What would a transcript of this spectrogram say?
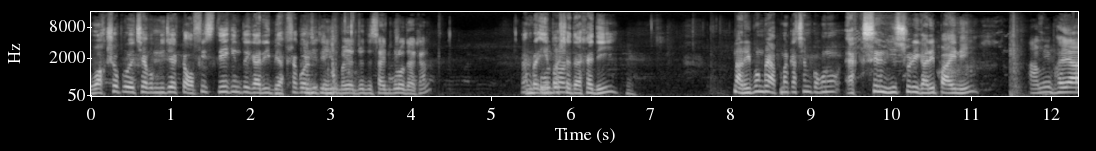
ওয়ার্কশপ রয়েছে এবং নিজে একটা অফিস দিয়ে কিন্তু এই গাড়ি ব্যবসা করেন তিনি। ভাইয়া যদি সাইডগুলো দেখান। আমরা এই পাশে দেখাই দিই। না রিপন ভাই আপনার কাছে আমি কখনো অ্যাক্সিডেন্ট হিস্টোরি গাড়ি পাইনি। আমি ভাইয়া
